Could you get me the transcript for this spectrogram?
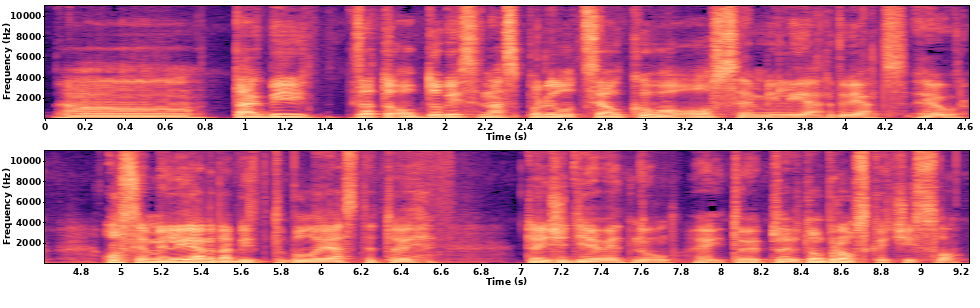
Uh, tak by za to obdobie sa nasporilo celkovo 8 miliard viac eur. 8 miliard, aby to bolo jasné, to je, to je že 9 0, hej, to je, to je obrovské číslo.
